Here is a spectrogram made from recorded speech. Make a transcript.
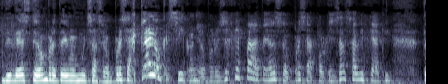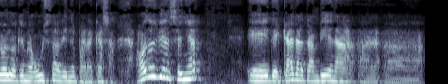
Dice este hombre, tengo muchas sorpresas. Claro que sí, coño, pero si es que es para tener sorpresas, porque ya sabéis que aquí todo lo que me gusta viene para casa. Ahora os voy a enseñar, eh, de cara también a,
